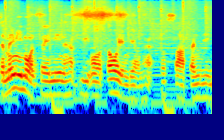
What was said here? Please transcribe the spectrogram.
จะไม่มีโหมดเซมินะครับยิงออโต้อย่างเดียวนะฮะทดสอบการยิง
